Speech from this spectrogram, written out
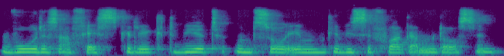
wo das auch festgelegt wird und so eben gewisse Vorgaben da sind.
